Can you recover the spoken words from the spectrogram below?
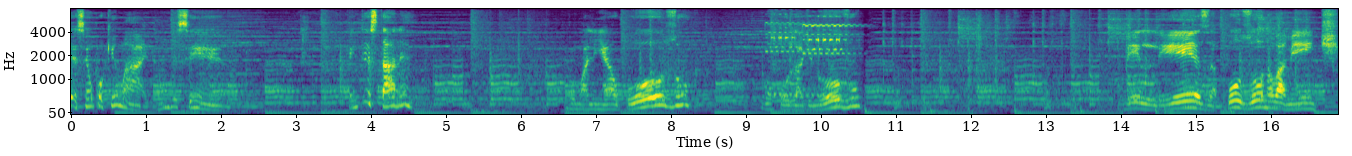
Descer um pouquinho mais, vamos descendo. Tem que testar, né? Vamos alinhar o pouso. Vou pousar de novo. Beleza, pousou novamente.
